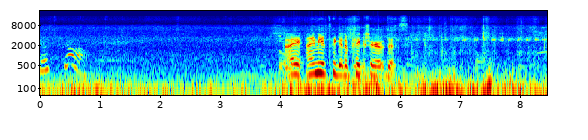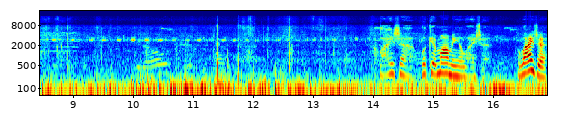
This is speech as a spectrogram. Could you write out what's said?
Just stop. I, I need to get a picture of this. Elijah, look at mommy, Elijah. Elijah.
